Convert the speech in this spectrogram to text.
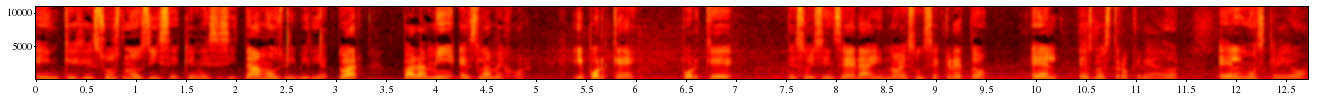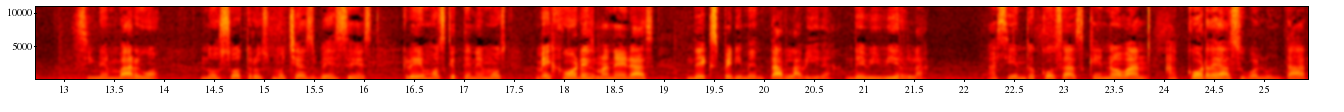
en que Jesús nos dice que necesitamos vivir y actuar para mí es la mejor. ¿Y por qué? Porque, te soy sincera y no es un secreto, Él es nuestro creador, Él nos creó. Sin embargo, nosotros muchas veces creemos que tenemos mejores maneras de experimentar la vida, de vivirla, haciendo cosas que no van acorde a su voluntad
